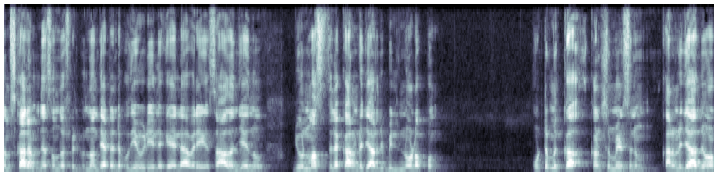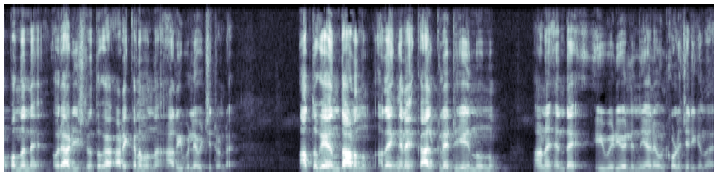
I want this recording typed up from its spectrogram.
നമസ്കാരം. ഞാൻ സന്തോഷ് ഫിലിപ്പ് നന്ദിയായിട്ട് എന്റെ പുതിയ വീഡിയോയിലേക്ക് എല്ലാവരെയും സ്വാഗതം ചെയ്യുന്നു. ജൂൺ മാസത്തിലെ കറണ്ട് ചാർജ് ബില്ലിനോടൊപ്പം ഒട്ടുമിക്ക കൺസ്യൂമേഴ്സിനും കറണ്ട് ചാർജിനോടൊപ്പം തന്നെ ഒരു അഡീഷണൽ തുക അടയ്ക്കണമെന്ന് അറിയിപ്പ് ലഭിച്ചിട്ടുണ്ട്. ആ തുക എന്താണെന്നും അതെങ്ങനെ കാൽക്കുലേറ്റ് ചെയ്യുന്നെന്നും ആണ് എന്റെ ഈ വീഡിയോയിൽ ഇന്ന് ഞാൻ ഉൾക്കൊള്ളിച്ചിരിക്കുന്നത്.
